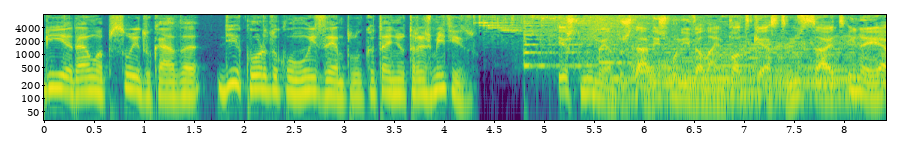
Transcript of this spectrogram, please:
guiarão a pessoa educada de acordo com o exemplo que tenho transmitido. Este momento está disponível em podcast no site e na app.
